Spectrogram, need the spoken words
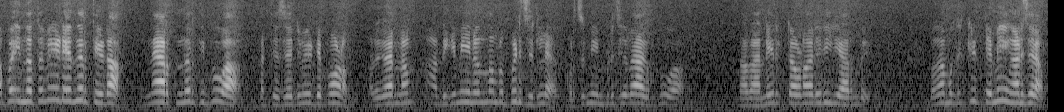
അപ്പോൾ ഇന്നത്തെ വീഡിയോ നിർത്തിയിട്ടാ. നേരത്തെ നിർത്തി പോവാ. സൈറ്റ് വീട്ടിൽ പോകണം അത് കാരണം അധികം മീനൊന്നും നമ്മൾ പിടിച്ചിട്ടില്ല. കുറച്ച് മീൻ പിടിച്ച് വേഗം പോവാ. സാധാരണ ഇരുട്ടവണ വരെ ഇരിക്കാറുണ്ട്. അപ്പോൾ നമുക്ക് കിട്ടിയ മീൻ കാണിച്ചു തരാം.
